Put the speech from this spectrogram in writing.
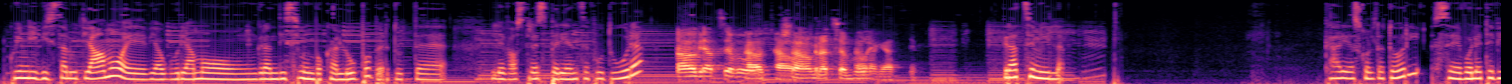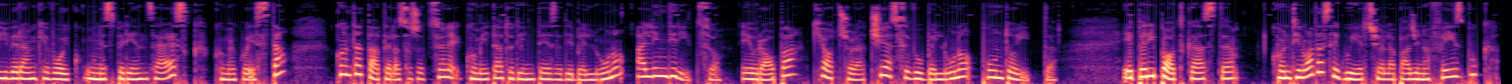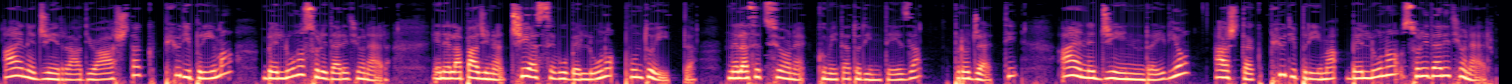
Quindi vi salutiamo e vi auguriamo un grandissimo in bocca al lupo per tutte le vostre esperienze future. Ciao, grazie a voi. Ciao, ciao. ciao grazie a voi ciao, ragazzi. Grazie mille. Cari ascoltatori, se volete vivere anche voi un'esperienza ESC come questa, contattate l'associazione Comitato d'Intesa di Belluno all'indirizzo europa-csvbelluno.it e per i podcast continuate a seguirci alla pagina Facebook ANG in Radio hashtag più di prima Belluno Solidarity On Air e nella pagina csvbelluno.it nella sezione Comitato d'Intesa, Progetti, ANG in Radio, hashtag più di prima Belluno Solidarity On Air.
